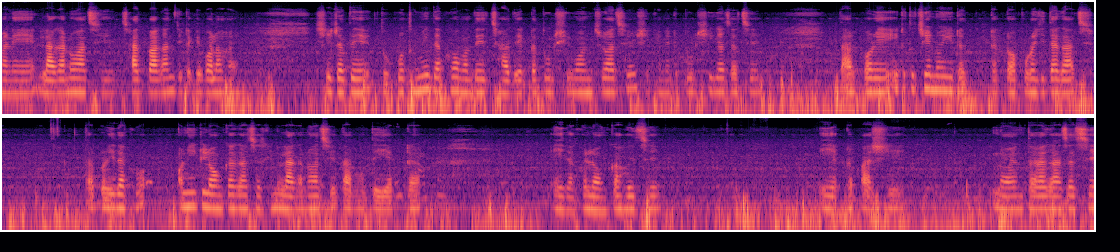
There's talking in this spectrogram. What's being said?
মানে লাগানো আছে, ছাদ বাগান যেটাকে বলা হয়। সেটাতে তো প্রথমেই দেখো আমাদের ছাদে একটা তুলসী মঞ্চ আছে, সেখানে একটা তুলসী গাছ আছে। তারপরে এটা তো চেনই, এটা এটা একটা অপরাজিতা গাছ। তারপরে দেখো অনেক লঙ্কা গাছ এখানে লাগানো আছে, তার মধ্যে এই একটা, এই দেখো লঙ্কা হয়েছে। এই একটা পাশে নয়নতারা গাছ আছে।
